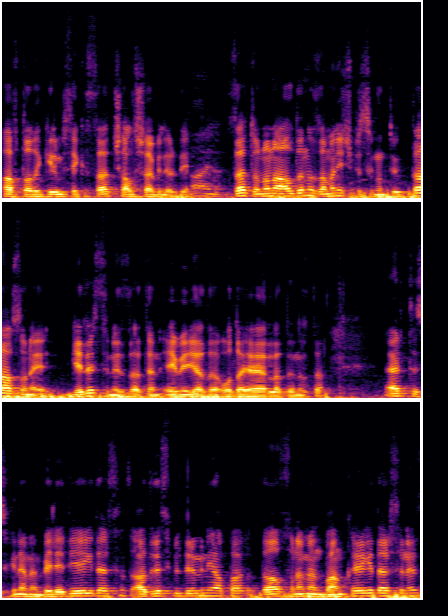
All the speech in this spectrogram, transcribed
Haftalık 28 saat çalışabilir diye. Aynen. Zaten onu aldığınız zaman hiçbir sıkıntı yok. Daha sonra gelirsiniz zaten evi ya da odayı ayarladığınızda. Ertesi gün hemen belediyeye gidersiniz. Adres bildirimini yapar. Daha sonra hemen bankaya gidersiniz.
